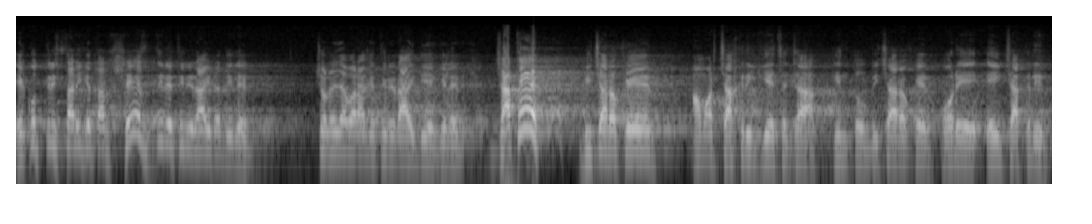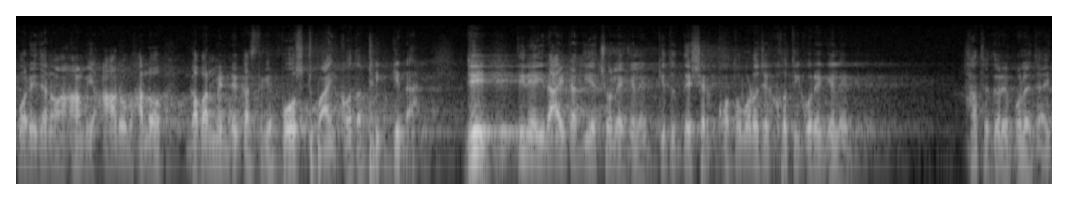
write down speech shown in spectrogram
একত্রিশ তারিখে তার শেষ দিনে তিনি রায়টা দিলেন। চলে যাওয়ার আগে তিনি রায় দিয়ে গেলেন, যাতে বিচারকের আমার চাকরি গিয়েছে যাক কিন্তু বিচারকের পরে, এই চাকরির পরে যেন আমি আরও ভালো গভর্নমেন্টের কাছ থেকে পোস্ট পাই। কথা ঠিক কিনা? জি, তিনি এই রায়টা দিয়ে চলে গেলেন, কিন্তু দেশের কত বড় যে ক্ষতি করে গেলেন, হাতে ধরে বলে যায়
